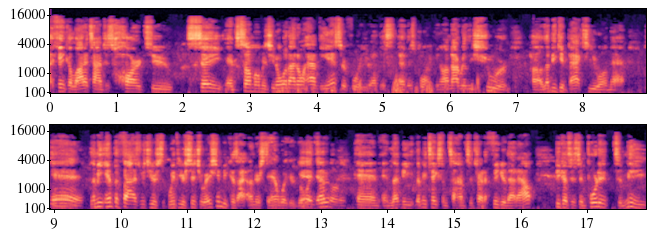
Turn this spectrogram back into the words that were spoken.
I think a lot of times it's hard to say at some moments, you know what, I don't have the answer for you at this at this point. You know, I'm not really sure. Uh, let me get back to you on that. Yeah, And let me empathize with your with your situation because I understand what you're going yeah, through. and and let me let me take some time to try to figure that out because it's important to me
